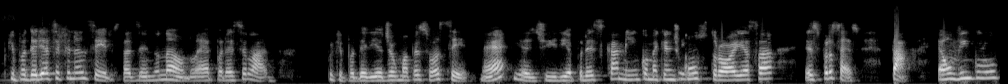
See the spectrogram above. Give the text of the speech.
Porque poderia ser financeiro, está dizendo não, não é por esse lado. Porque poderia de alguma pessoa ser, né? E a gente iria por esse caminho, como é que a gente Sim. constrói essa, esse processo. Tá, é um vínculo.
